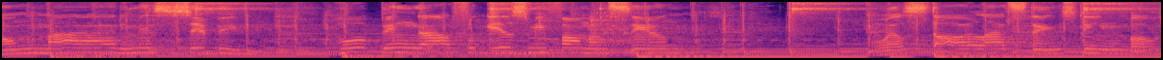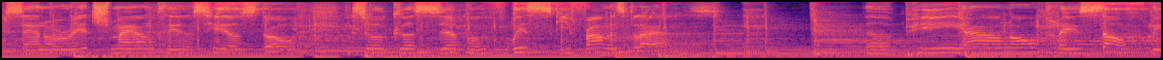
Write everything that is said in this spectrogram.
on the mighty Mississippi, hoping God forgives me for my sins. Well, starlight stings steamboats, and a rich man clears his throat. He took a sip of whiskey from his glass. The piano plays softly,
